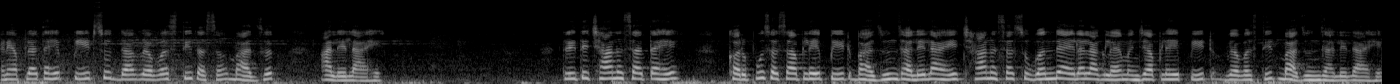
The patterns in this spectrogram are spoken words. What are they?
आणि आपलं आता हे पीठसुद्धा व्यवस्थित असं भाजत आलेला आहे. तर इथे छान असं आता हे खरपूस असं आपलं हे पीठ भाजून झालेलं आहे. छान असा सुगंध यायला लागला आहे म्हणजे आपलं हे पीठ व्यवस्थित भाजून झालेलं आहे.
